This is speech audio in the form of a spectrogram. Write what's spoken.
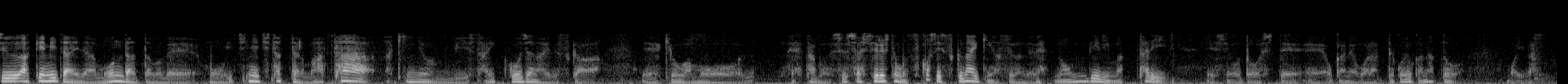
週明けみたいなもんだったので、もう1日経ったらまた金曜日最高じゃないですか。えー、今日はもう、ね、多分出社してる人も少し少ない気がするんでね、のんびりまったり仕事をして、えお金をもらってこようかなと思います。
